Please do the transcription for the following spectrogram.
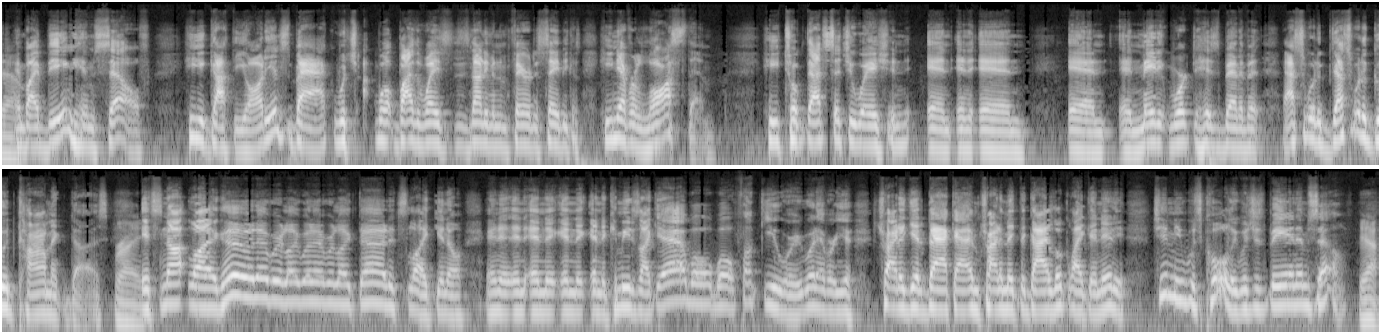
Yeah. And by being himself, he got the audience back. Which, well, by the way, it's not even fair to say because he never lost them. He took that situation and and and and and made it work to his benefit. That's what a, that's what a good comic does. Right. It's not like hey, whatever, like whatever, like that. It's like you know, and and and the, and the, and the comedian's like, yeah, well, well, fuck you or whatever. You try to get back at him, try to make the guy look like an idiot. Jimmy was cool. He was just being himself. Yeah.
